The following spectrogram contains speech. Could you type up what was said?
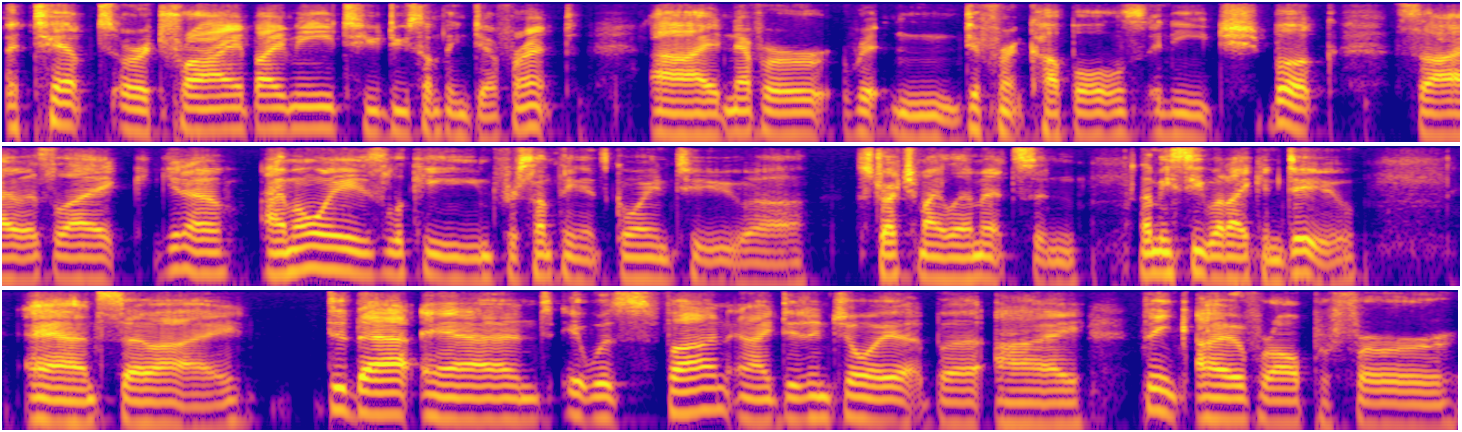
attempt or a try by me to do something different. Uh, I had never written different couples in each book, so I was like, you know, I'm always looking for something that's going to uh, stretch my limits and let me see what I can do. And so I did that, and it was fun, and I did enjoy it, but I think I overall prefer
